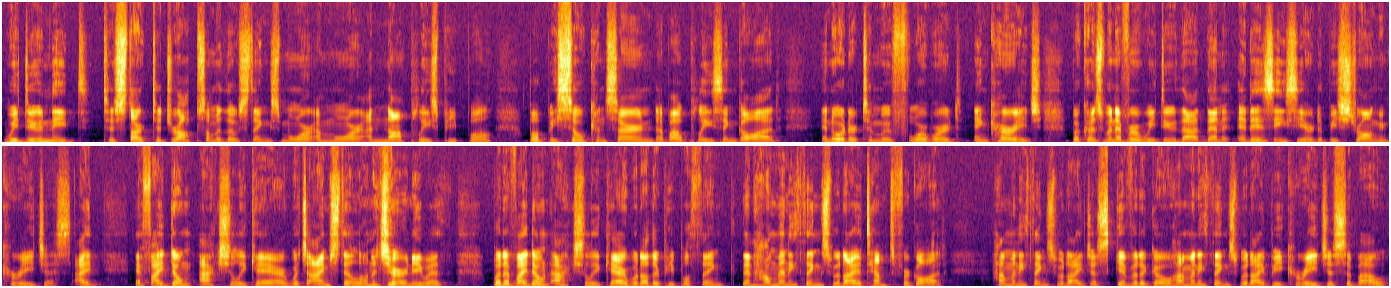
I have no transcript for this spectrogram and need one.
we do need to start to drop some of those things more and more and not please people, but be so concerned about pleasing God in order to move forward in courage because whenever we do that then it is easier to be strong and courageous i if i don't actually care which i'm still on a journey with but if i don't actually care what other people think then how many things would i attempt for god how many things would I just give it a go? How many things would I be courageous about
